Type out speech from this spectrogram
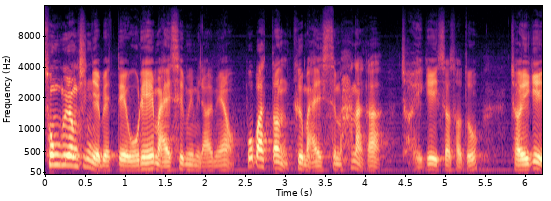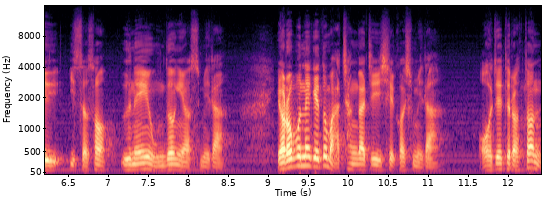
송구영신 예배 때 올해의 말씀이라며 뽑았던 그 말씀 하나가 저에게 있어서도 저에게 있어서 은혜의 웅덩이였습니다. 여러분에게도 마찬가지이실 것입니다. 어제 들었던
